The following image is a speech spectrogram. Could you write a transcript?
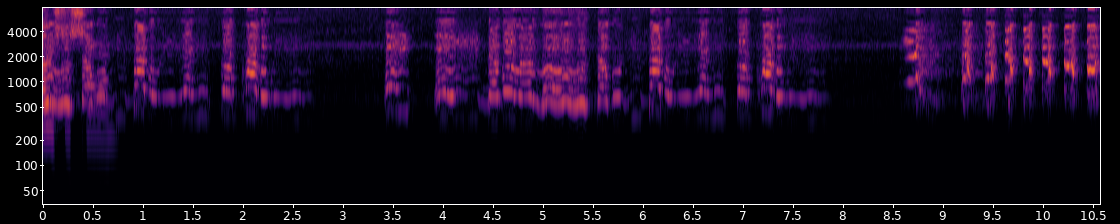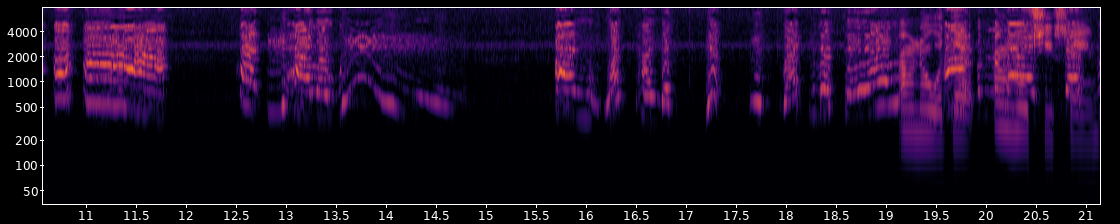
There's the song. I don't know what that. I don't know what she's saying.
